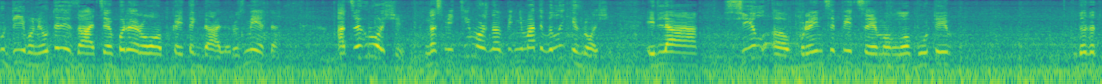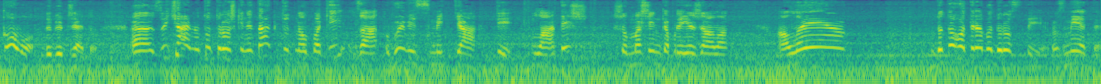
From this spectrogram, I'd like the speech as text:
Куди вони, утилізація, переробка і так далі. Розумієте? А це гроші. На смітті можна піднімати великі гроші. І для сіл, е, в принципі, це могло бути додатково до бюджету. Е, звичайно, тут трошки не так. Тут навпаки, за вивіз сміття ти платиш, щоб машинка приїжджала. Але до того треба дорости, розумієте?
